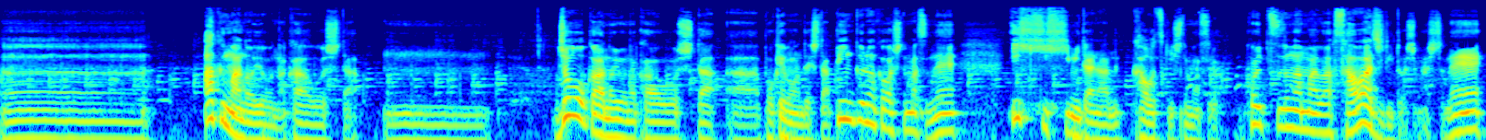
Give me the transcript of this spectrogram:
うーん。悪魔のような顔をした、うん、ジョーカーのような顔をしたあポケモンでした。ピンク色の顔してますね。イッヒッヒみたいな顔つきしてますよ。こいつの名前は沢尻としましたね。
